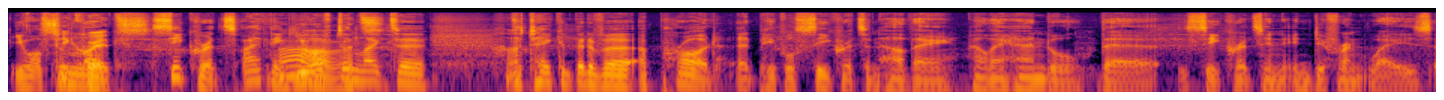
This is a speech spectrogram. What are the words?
You often secrets. like secrets. I think oh, you often like to to take a bit of a, a, prod at people's secrets and how they how they handle their secrets in, in different ways.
